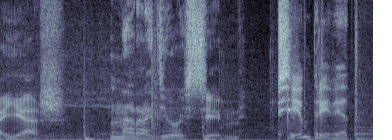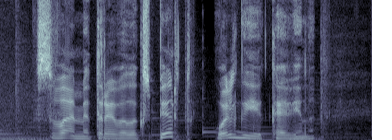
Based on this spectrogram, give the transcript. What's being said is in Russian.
«Вояж» на Радио 7. Всем привет! С вами travel эксперт Ольга Яковина.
